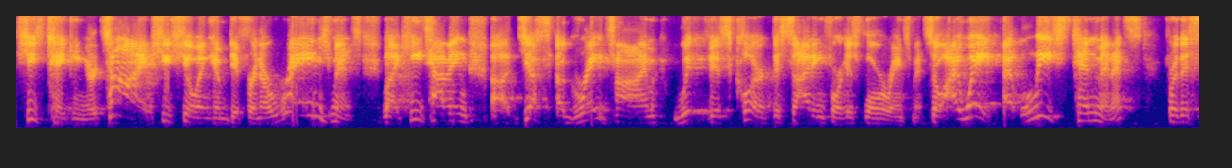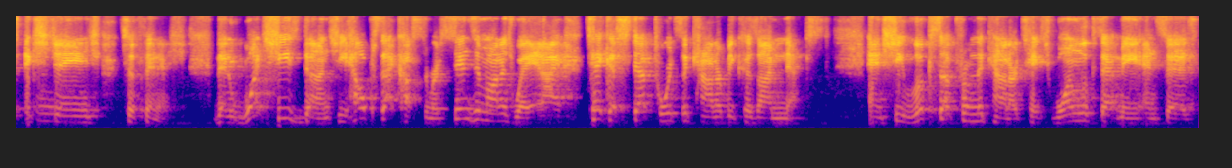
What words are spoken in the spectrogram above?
She's taking her time. She's showing him different arrangements. Like he's having uh, just a great time with this clerk deciding for his floor arrangement. So I wait at least 10 minutes for this exchange to finish. Then once she's done, she helps that customer, sends him on his way, and I take a step towards the counter because I'm next. And she looks up from the counter, takes one looks at me and says,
